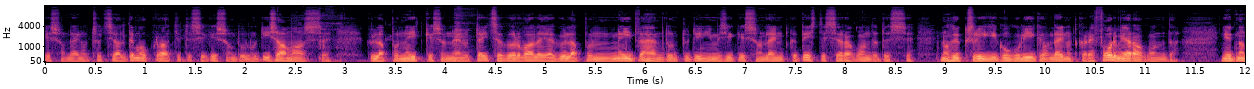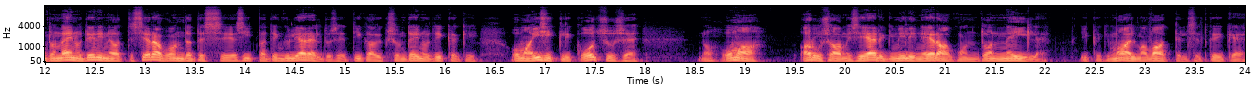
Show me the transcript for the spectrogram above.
kes on läinud sotsiaaldemokraatidesse, kes on tulnud Isamaasse, küllap on neid, kes on läinud täitsa kõrvale ja küllap on neid vähem tuntud inimesi, kes on läinud ka teistesse erakondadesse, noh, üks Riigikogu liige on läinud ka Reformierakonda, nii et nad on läinud erinevatesse erakondadesse ja siit ma teen küll järelduse, et igaüks on teinud ikkagi oma isikliku otsuse noh, oma arusaamise järgi, milline erakond on neile ikkagi maailmavaateliselt kõige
